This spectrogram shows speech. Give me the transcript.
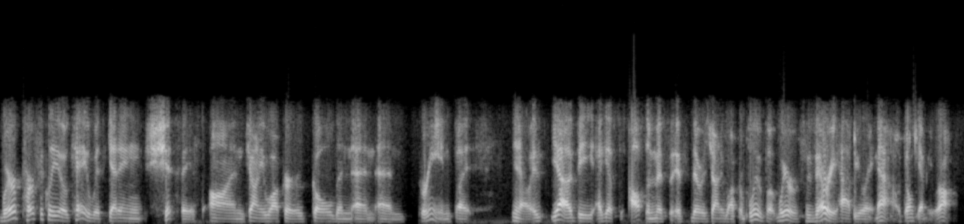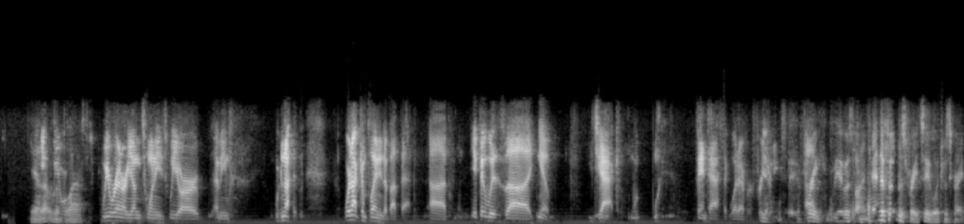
we're perfectly okay with getting shit faced on Johnnie Walker Gold and, and, and Green, but you know, it, yeah, it'd be, I guess, awesome if if there was Johnnie Walker Blue, but we're very happy right now. Don't get me wrong. Yeah, that was a blast. We were in our young 20s. We are, I mean, we're not, we're not complaining about that. Uh, if it was, uh, you know, Jack, fantastic. Whatever, free Yeah, drinks, free. it was fine, and the food was free too, which was great.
